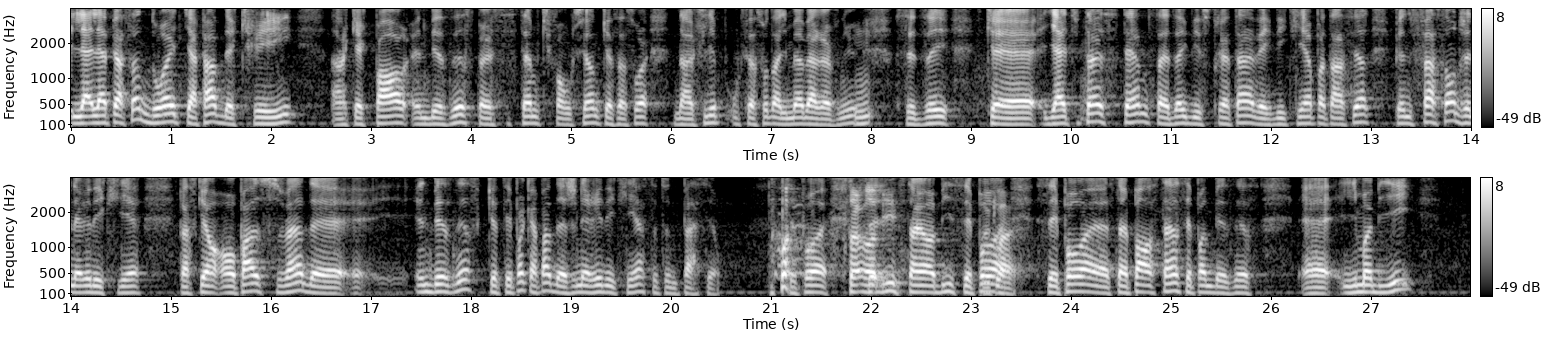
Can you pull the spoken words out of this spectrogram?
la, la, personne doit être capable de créer en quelque part une business puis un système qui fonctionne, que ce soit dans le flip ou que ce soit dans l'immeuble à revenus. Mm. C'est dire qu'il y a tout un système, c'est-à-dire avec des sous-traitants, avec des clients potentiels, puis une façon de générer des clients. Parce qu'on parle souvent de euh, une business que tu n'es pas capable de générer des clients, c'est une passion. C'est pas. c'est un hobby. C'est un hobby. C'est pas. C'est pas. Euh, c'est un passe-temps. C'est pas une business. Euh, l'immobilier,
